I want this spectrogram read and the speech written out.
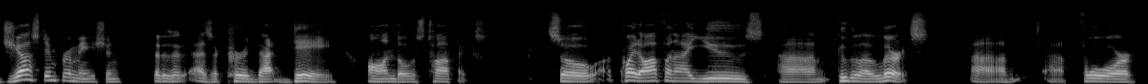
just information that has, has occurred that day on those topics. So quite often I use um, Google Alerts uh, uh, for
